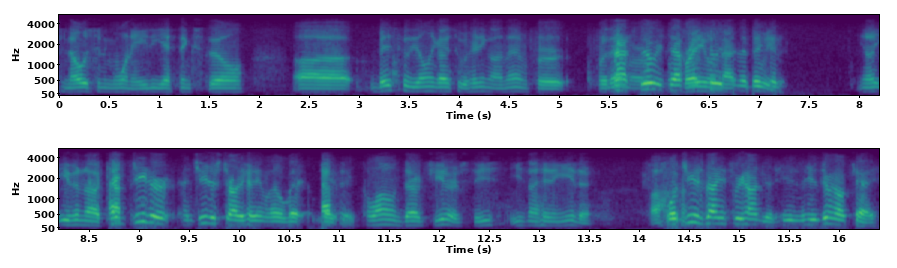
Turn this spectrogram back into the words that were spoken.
Cano's hitting 180, I think, still. Uh, basically, the only guys who are hitting on them for for them Matsui's are definitely Abreu and He's been a big Matsui. hit. You know, even uh, And Captain, Jeter and Jeter started hitting a little late. Captain lately. Cologne, Derek Jeter, he's he's not hitting either. Uh, Well, Jeter's batting 300. He's he's doing okay.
